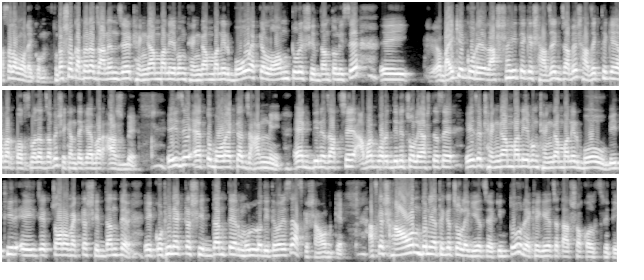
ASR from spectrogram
আসসালামু আলাইকুম। দর্শক, আপনারা জানেন যে ঠেঙ্গা আম্বানি এবং ঠেঙ্গা আম্বানির বউ একটা লং ট্যুরের সিদ্ধান্ত নিছে। এই বাইকে করে রাজশাহী থেকে সাজেক যাবে, সাজেক থেকে আবার কক্সবাজার যাবে, সেখান থেকে আবার আসবে। এই যে এত বড় একটা জার্নি, একদিনে যাচ্ছে, আবার পরের দিনে চলে আসতেছে। এই যে ঠেঙ্গা আম্বানি এবং ঠেঙ্গা আম্বানির বউ, বিথির এই যে চরম একটা সিদ্ধান্তের, এই কঠিন একটা সিদ্ধান্তের মূল্য দিতে হয়েছে আজকে শাওনকে। আজকে শাওন দুনিয়া থেকে চলে গিয়েছে, কিন্তু রেখে গিয়েছে তার সকল স্মৃতি।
